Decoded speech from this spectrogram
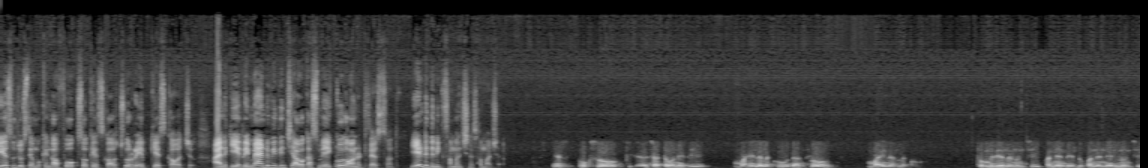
కేసులు చూస్తే ముఖ్యంగా ఫోక్సో కేసు కావచ్చు రేప్ కేసు కావచ్చు. ఆయనకి రిమాండ్ విధించే అవకాశమే ఎక్కువగా ఉన్నట్టు తెలుస్తుంది. ఏంటి దీనికి సంబంధించిన సమాచారం? పోక్సో చట్టం అనేది మహిళలకు దాంట్లో మైనర్లకు తొమ్మిదేళ్ళ నుంచి పన్నెండేళ్ళు పన్నెండేళ్ళ నుంచి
